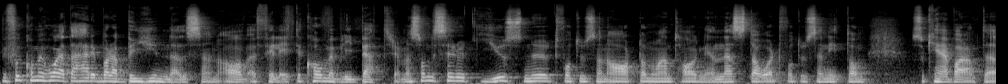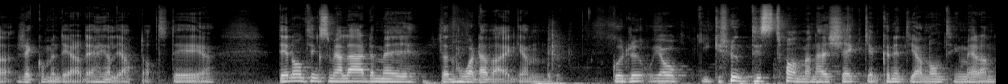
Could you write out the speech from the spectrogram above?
vi får komma ihåg att det här är bara begynnelsen av affiliate. Det kommer bli bättre. Men som det ser ut just nu 2018 och antagligen nästa år 2019 så kan jag bara inte rekommendera det helhjärtat. Det är, det är någonting som jag lärde mig den hårda vägen. Jag gick runt i stan med den här checken, kunde inte göra någonting med den.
